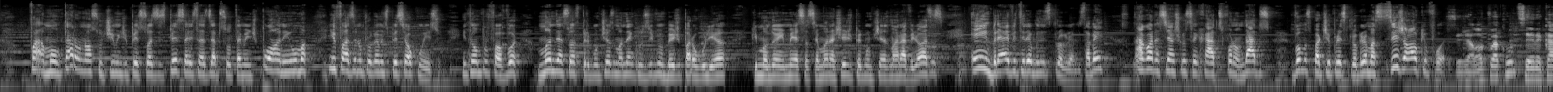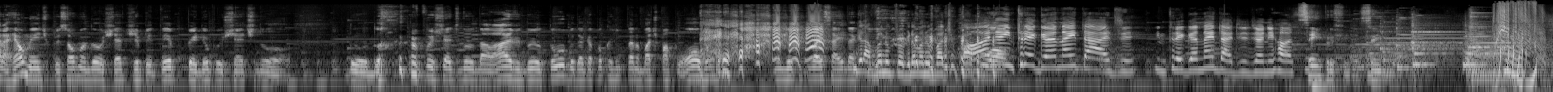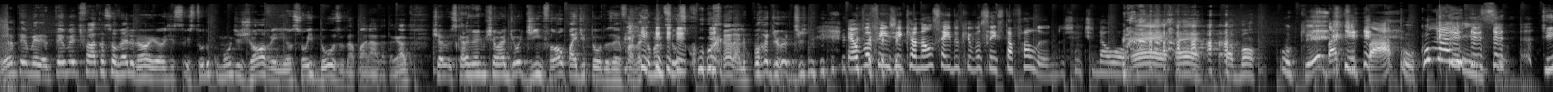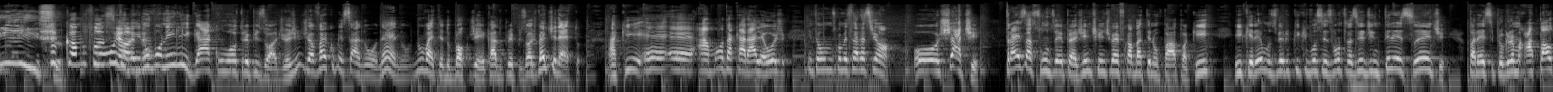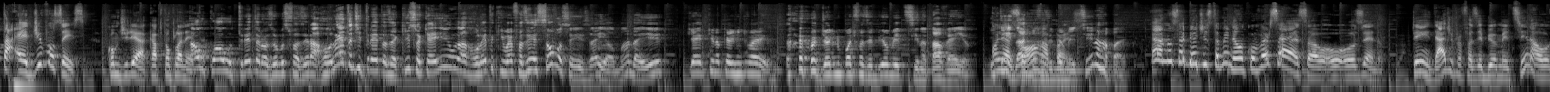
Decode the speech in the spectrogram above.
montar o nosso time de pessoas especialistas absolutamente porra nenhuma e fazer um programa especial com isso. Então, por favor, mandem as suas perguntinhas, mandar inclusive um beijo para o Julian, que mandou um e-mail essa semana cheio de perguntinhas maravilhosas. Em breve teremos esse programa, tá bem? Agora sim, acho que os recados foram dados. Vamos partir para esse programa, seja lá o que for. Seja lá o que vai acontecer, né? Cara, realmente, o pessoal mandou o chat GPT, perdeu pro chat do. Do, do, pro chat do- da live, do YouTube, daqui a pouco a gente tá no bate-papo UOL, vamos ver, o que que vai sair daqui. Gravando um programa no bate-papo. Olha, UOL. entregando a idade. Entregando a idade, Johnny Ross. Sempre, filha, sempre. Eu não tenho medo, eu tenho medo de falar que eu sou velho, não. Eu es- estudo com um monte de jovem e eu sou idoso da parada, tá ligado? Os caras já me chamaram de Odin, falou, ó, o pai de todos. Aí eu falo, vai tomar no seus cu, caralho, porra de Odin. Eu vou fingir que eu não sei do que você está falando, gente da UOL. É, é, tá bom. O quê? Bate-papo? Como é isso? Quem é isso? Como Muito bem, funciona? não vou nem ligar com outro episódio. A gente já vai começar no, né? Não, não vai ter do bloco de recado pro episódio, vai direto. Aqui é, é a moda caralha hoje. Então vamos começar assim, ó. Ô, chat, traz assuntos aí pra gente que a gente vai ficar batendo papo aqui. E queremos ver o que, que vocês vão trazer de interessante para esse programa. A pauta é de vocês. Como diria Capitão Planeta. Tal qual o treta, nós vamos fazer a roleta de tretas aqui, só que aí a roleta quem vai fazer são vocês. Aí, ó, manda aí, que é aqui no que a gente vai... o Johnny não pode fazer biomedicina, tá, velho? E Olha tem idade só, pra fazer rapaz. biomedicina, rapaz? Eu não sabia disso também não. Conversa é essa, ô, ô, Zeno. Tem idade pra fazer biomedicina? Ou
